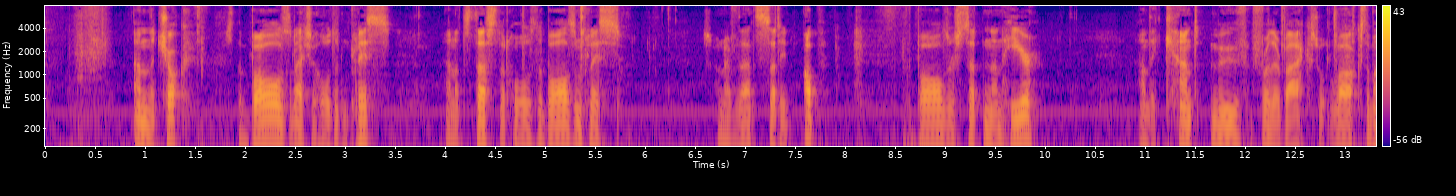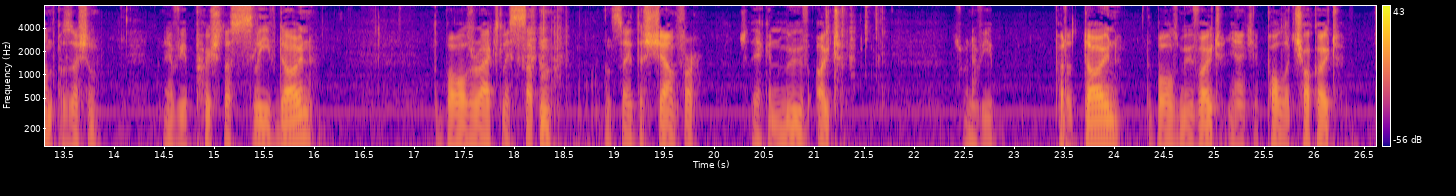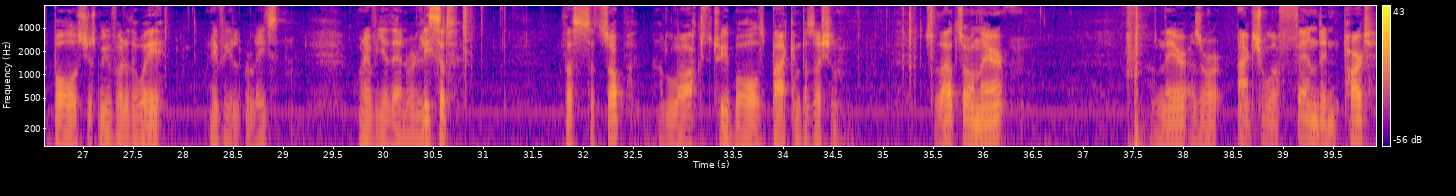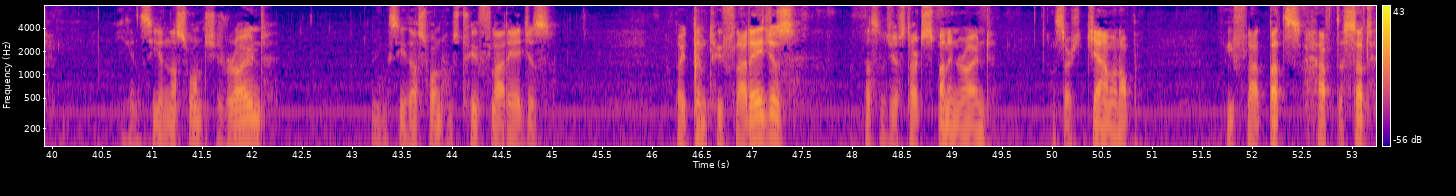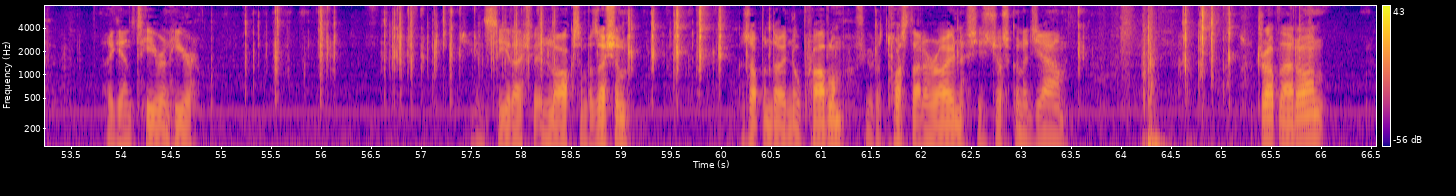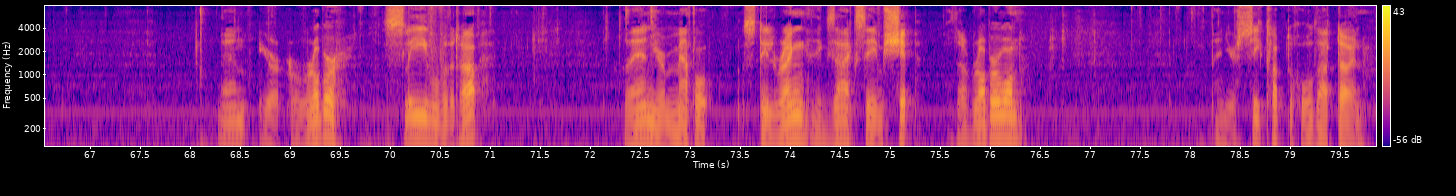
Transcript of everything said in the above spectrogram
and the chuck. The balls that actually hold it in place and it's this that holds the balls in place. So whenever that's sitting up, the balls are sitting in here and they can't move further back so it locks them in position. Whenever you push the sleeve down, the balls are actually sitting inside the chamfer so they can move out. So whenever you put it down, the balls move out. You actually pull the chuck out, the balls just move out of the way. Whenever you release, whenever you then release it, this sits up and locks the two balls back in position. So that's on there. And there is our actual offending part. You can see in this one, she's round. You can see this one has two flat edges about them two flat edges this will just start spinning around and starts jamming up we flat bits have to sit against here and here so you can see it actually locks in position goes up and down no problem. If you were to twist that around she's just going to jam drop that on. Then your rubber sleeve over the top. Then your metal steel ring exact same shape as the rubber one. Then your C-clip to hold that down.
